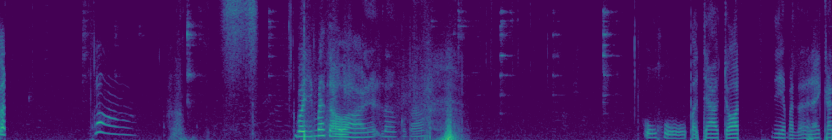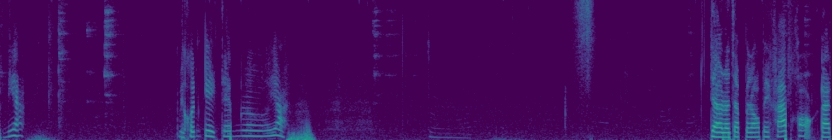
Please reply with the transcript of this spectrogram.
กดอ้าววันนี้ไม่สบายเลิกก็ได้โอ้โหพระเจ้าจอดเนี่ยมันอะไรกันเนี่ย มีคนเก่งเต็มเลยอะ เดี๋ยวเราจะไปลองไปคาบของกัน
